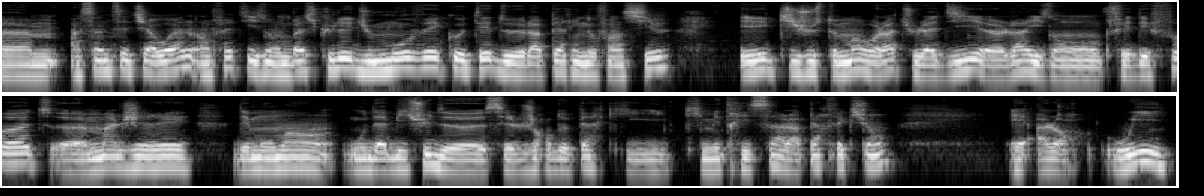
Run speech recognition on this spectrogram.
euh, à San Setiawan, en fait, ils ont basculé du mauvais côté de la paire inoffensive et qui justement, voilà, tu l'as dit, euh, là, ils ont fait des fautes, euh, mal géré des moments où d'habitude, euh, c'est le genre de paire qui, qui maîtrise ça à la perfection. Et alors, oui,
